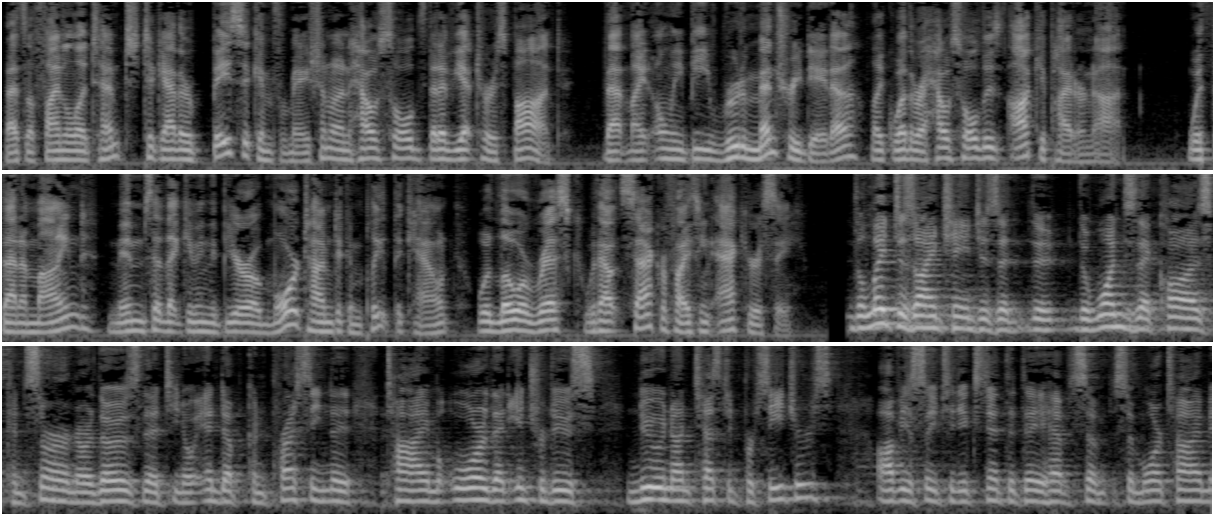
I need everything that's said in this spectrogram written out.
That's a final attempt to gather basic information on households that have yet to respond. That might only be rudimentary data, like whether a household is occupied or not. With that in mind, Mihm said that giving the Bureau more time to complete the count would lower risk without sacrificing accuracy. The late design changes, the, the ones that cause concern are those that you know end up compressing the time or that introduce new and untested procedures. Obviously, to the extent that they have some, some more time,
